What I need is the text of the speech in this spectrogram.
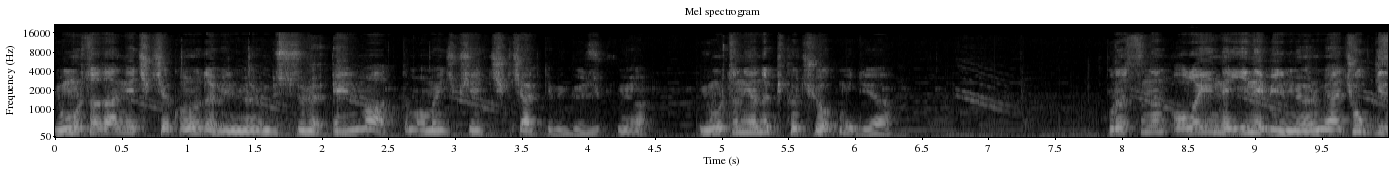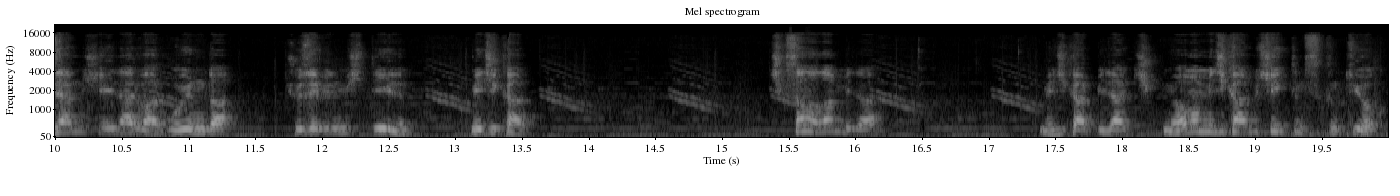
Yumurtadan ne çıkacak onu da bilmiyorum. Bir sürü elma attım ama hiçbir şey çıkacak gibi gözükmüyor. Yumurtanın yanında Pikachu yok muydu ya? Burasının olayı ne yine bilmiyorum. Yani çok gizemli şeyler var. Oyunda çözebilmiş değilim. Magikarp. Çıksana lan bir daha. Magikarp bir daha çıkmıyor ama Magikarp'ı çektim sıkıntı yok.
